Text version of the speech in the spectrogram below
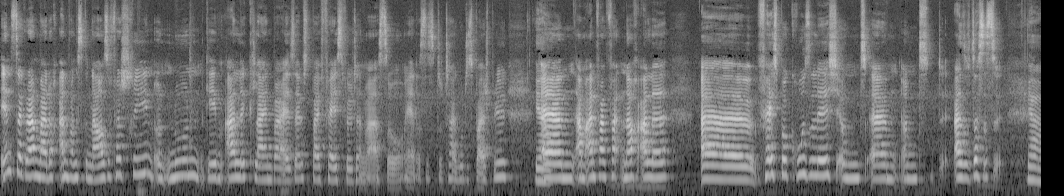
Instagram war doch anfangs genauso verschrien und nun geben alle klein bei. Selbst bei Facefiltern war es so. Ja, das ist ein total gutes Beispiel. Ja. Ähm, am Anfang fanden auch alle äh, Facebook gruselig und, ähm, und also das ist ja.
